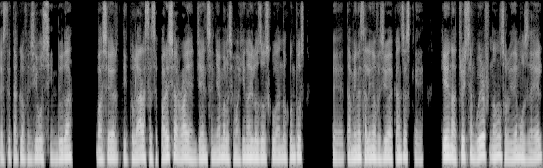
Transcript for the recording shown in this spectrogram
este tackle ofensivo sin duda va a ser titular, hasta se parece a Ryan Jensen, ya me los imagino ahí los dos jugando juntos. Eh, también esta línea ofensiva de Kansas que tienen a Tristan Wirth, no nos olvidemos de él,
